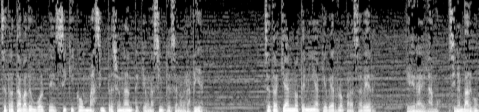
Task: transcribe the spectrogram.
Se trataba de un golpe psíquico más impresionante que una simple escenografía. Cetraquián no tenía que verlo para saber que era el amo. Sin embargo,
